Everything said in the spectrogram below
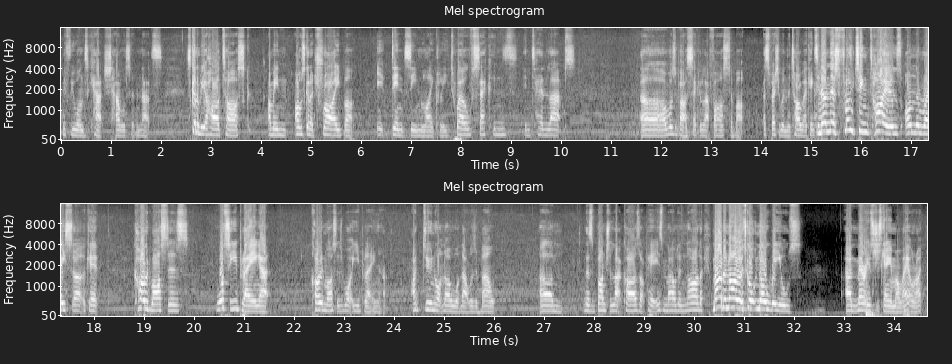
if we want to catch Hamilton. That's it's going to be a hard task. I mean, I was going to try, but it didn't seem likely. 12 seconds in 10 laps. Uh, I was about a second lap faster, but especially when the tyre wear kicks in. And there's floating tyres on the race circuit. Codemasters, what are you playing at? Codemasters, what are you playing at? I do not know what that was about. Um, there's a bunch of lap cars up here. Is Maldonado? Maldonado's got no wheels. Um, Merhi's just getting in my way. All right,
